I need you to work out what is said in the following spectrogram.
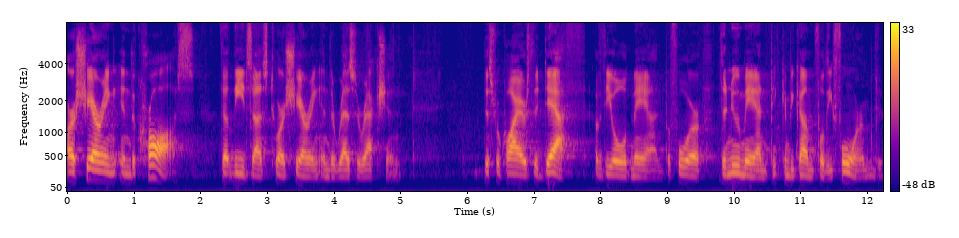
our sharing in the cross that leads us to our sharing in the resurrection. This requires the death of the old man before the new man can become fully formed.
